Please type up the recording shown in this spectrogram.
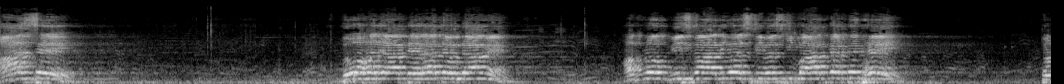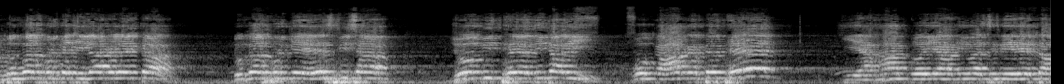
आज से 2013 चौदह में हम लोग विश्व आदिवासी दिवस की बात करते थे। तो डूंगरपुर के जिला कलेक्टर, डूंगरपुर के एसपी साहब, जो भी थे अधिकारी, वो कहा करते थे कि यहाँ कोई आदिवासी नहीं रहता।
